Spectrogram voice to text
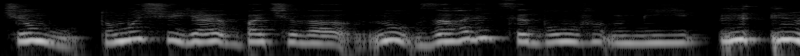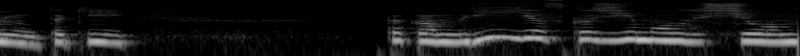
Чому? Тому що я бачила, ну, взагалі, це був мій такий. Така мрія, скажімо, що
